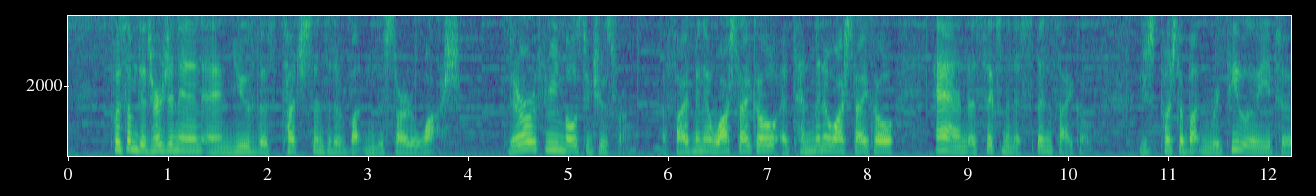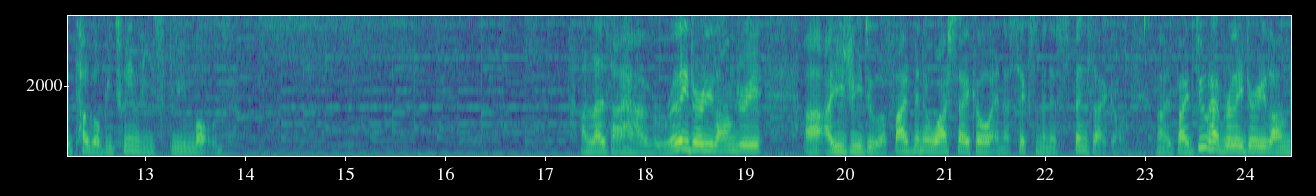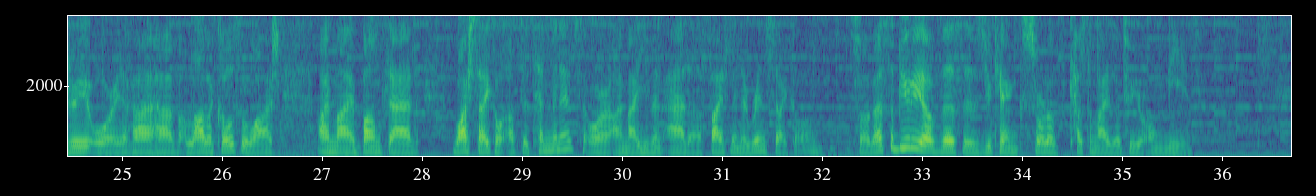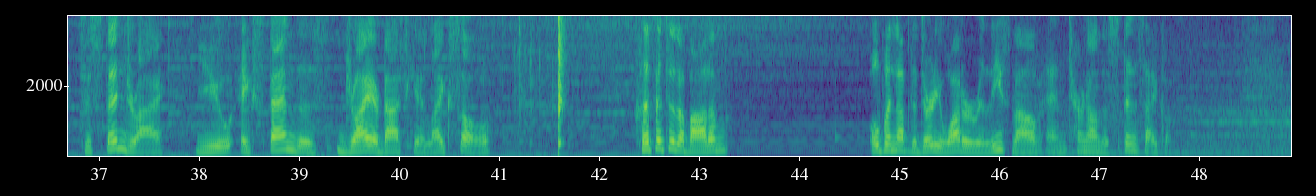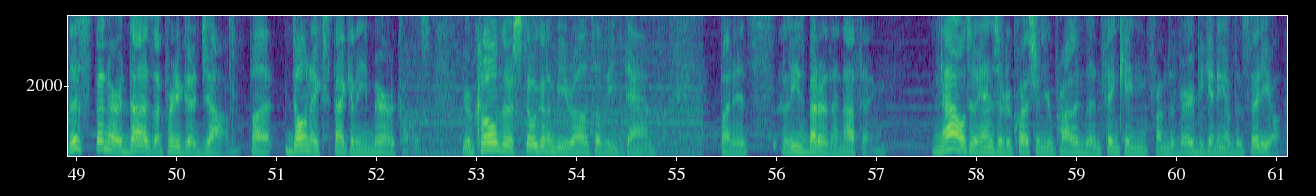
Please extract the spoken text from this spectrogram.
Put some detergent in and use this touch sensitive button to start a wash. There are three modes to choose from, a 5 minute wash cycle, a 10 minute wash cycle, and a 6 minute spin cycle. You just push the button repeatedly to toggle between these three modes. Unless I have really dirty laundry, uh, I usually do a 5 minute wash cycle and a 6 minute spin cycle. Now if I do have really dirty laundry or if I have a lot of clothes to wash, I might bump that wash cycle up to 10 minutes, or I might even add a five minute rinse cycle. So that's the beauty of this is you can sort of customize it to your own needs. To spin dry, you expand this dryer basket like so, clip it to the bottom, open up the dirty water release valve and turn on the spin cycle. This spinner does a pretty good job, but don't expect any miracles. Your clothes are still going to be relatively damp, but it's at least better than nothing. Now to answer the question you've probably been thinking from the very beginning of this video.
